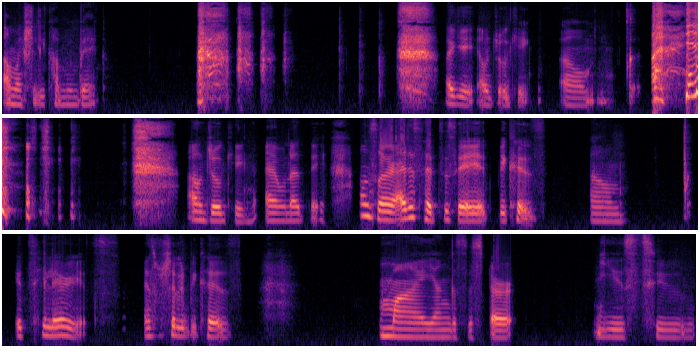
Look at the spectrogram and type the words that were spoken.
I'm actually coming back. okay, I'm joking. Um, I'm joking. I'm not there. I'm sorry. I just had to say it because um, it's hilarious, especially because my younger sister used to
